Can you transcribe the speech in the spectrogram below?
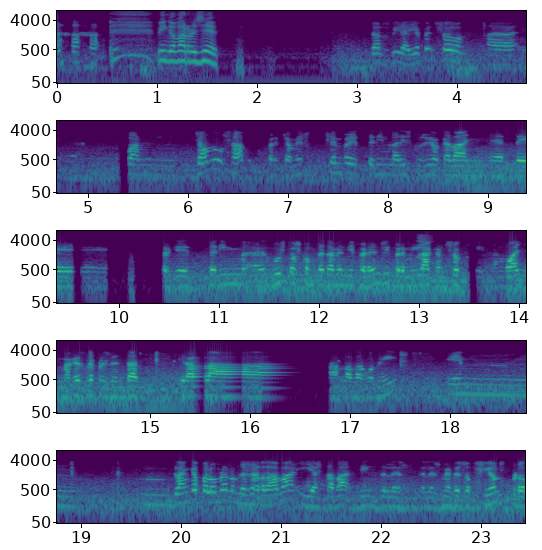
Vinga, va, Roger. Doncs mira, jo penso, eh, quan Jaume ho sap, perquè a més sempre tenim la discussió cada any eh, de perquè tenim eh, gustos completament diferents i per mi la cançó que enguany m'hagués representat era la, la d'Agonei. Em, Blanca Paloma no em desagradava i estava dins de les, de les meves opcions, però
